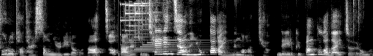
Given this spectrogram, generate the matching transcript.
100%다 달성률이라고 나왔죠. 나를 좀 챌린지하는 효과가 있는 것 같아요. 근데 이렇게 빵꾸가 나 있죠. 이런 거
